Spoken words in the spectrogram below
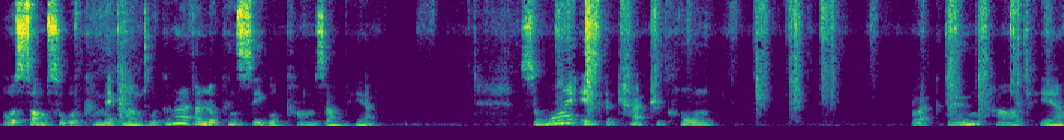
or some sort of commitment. We're going to have a look and see what comes up here. So why is the Capricorn Black Moon card here?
